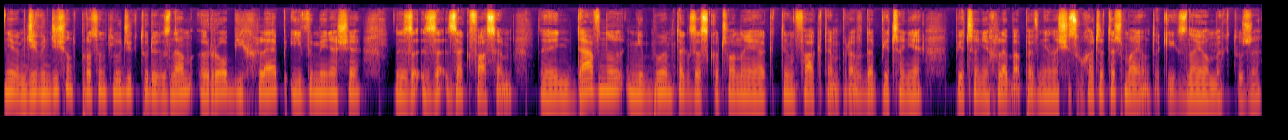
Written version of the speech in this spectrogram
nie wiem, 90% ludzi, których znam, robi chleb i wymienia się za, kwasem. Dawno nie byłem tak zaskoczony jak tym faktem, prawda? Pieczenie, pieczenie chleba. Pewnie nasi słuchacze też mają takich znajomych, którzy,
